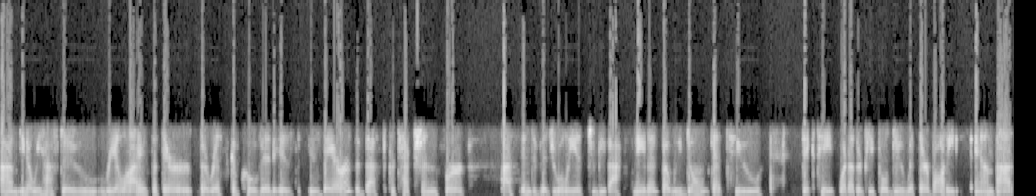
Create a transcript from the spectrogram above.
Um, you know, we have to realize that there the risk of COVID is is there. The best protection for us individually is to be vaccinated, but we don't get to dictate what other people do with their bodies. And that,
